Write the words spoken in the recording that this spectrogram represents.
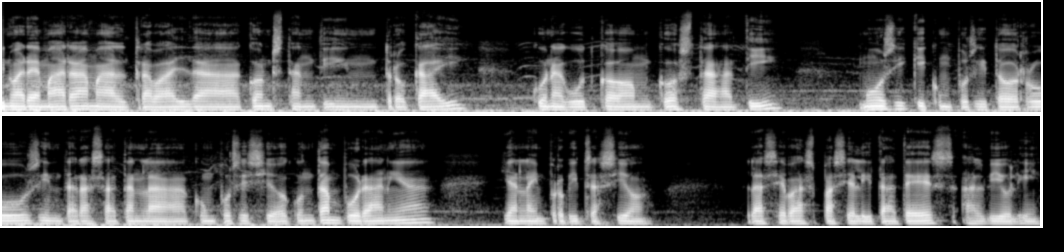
Continuarem ara amb el treball de Konstantin Trokai, conegut com Kosta T, músic i compositor rus interessat en la composició contemporània i en la improvisació. La seva especialitat és el violí.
